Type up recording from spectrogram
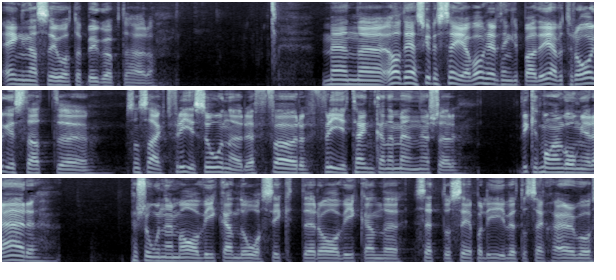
ägna sig åt att bygga upp det här. Men eh, ja, det jag skulle säga var helt enkelt bara, det är jävligt tragiskt att, eh, som sagt, frizoner är för fritänkande människor, vilket många gånger är personer med avvikande åsikter och avvikande sätt att se på livet och sig själv och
